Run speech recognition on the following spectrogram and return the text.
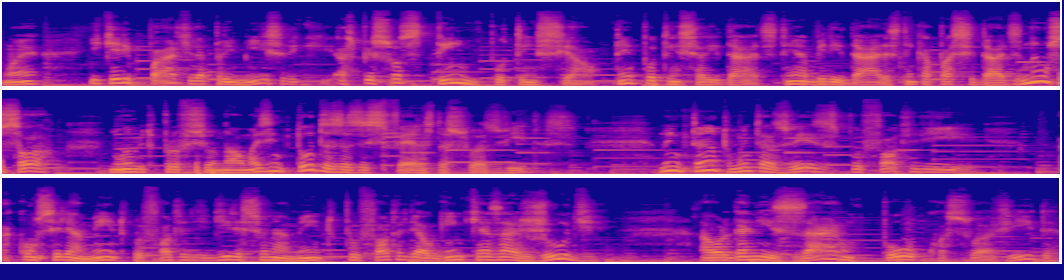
não é? E que ele parte da premissa de que as pessoas têm potencial, têm potencialidades, têm habilidades, têm capacidades, não só no âmbito profissional, mas em todas as esferas das suas vidas. No entanto, muitas vezes, por falta de aconselhamento, por falta de direcionamento, por falta de alguém que as ajude a organizar um pouco a sua vida,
